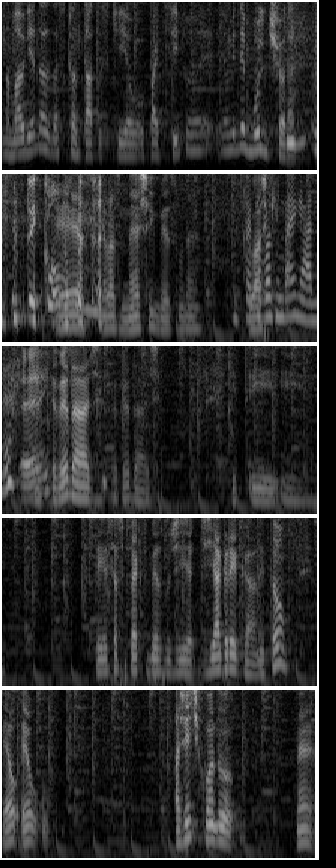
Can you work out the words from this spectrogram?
na maioria das, das cantatas que eu, participo, eu me debulho de chorar. Não tem como. É, elas mexem mesmo, né? A gente vai Eu com a acho voz que- embargada. É, É, é verdade, é verdade. E, e- e tem esse aspecto mesmo de, de agregar. Né? Então, é, o- é o, a gente quando, né,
